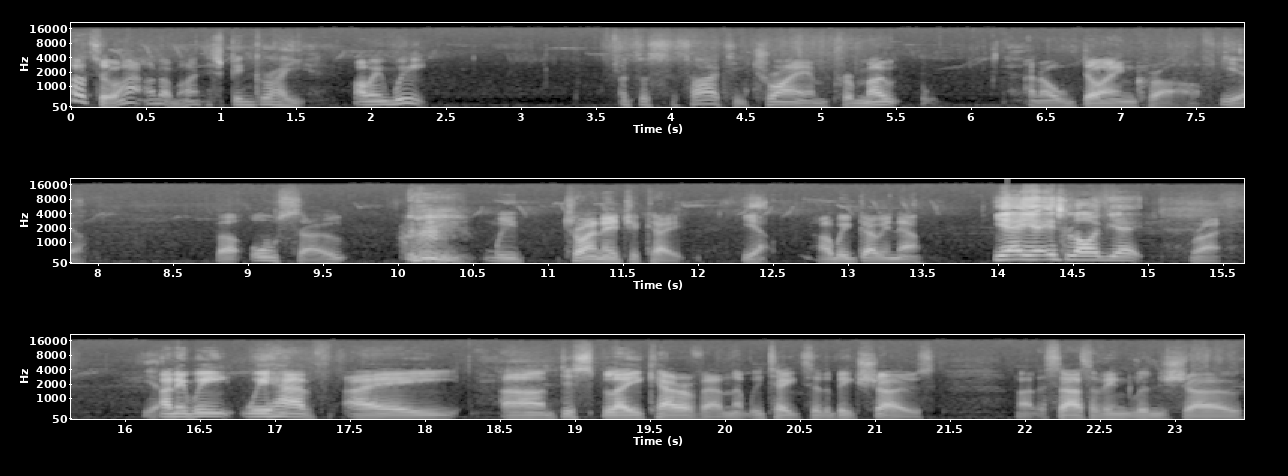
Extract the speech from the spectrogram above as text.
that's all right. I don't mind. it's been great. I mean, we, as a society, try and promote an old dying craft, Yeah, but also we try and educate. yeah, Are we going now? Yeah, yeah. It's live. Yeah, Right. Yeah. I mean, we we have a uh, display caravan that we take to the big shows, like the South of England show,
